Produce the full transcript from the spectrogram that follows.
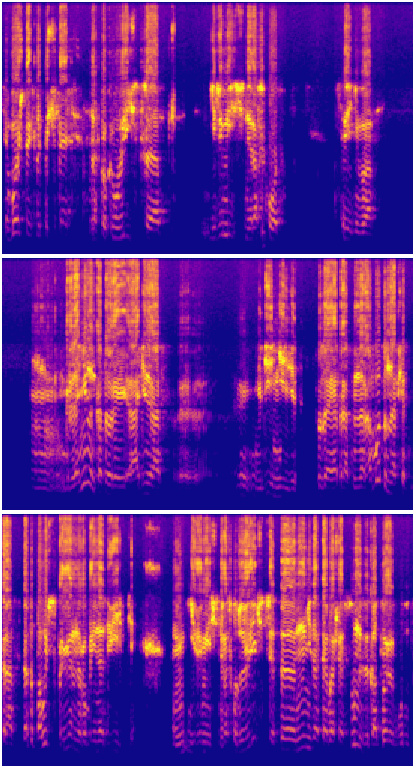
Тем более, что если посчитать, насколько увеличится ежемесячный расход среднего э, гражданина, который один раз э, в день ездит туда и обратно на работу на общественном транспорте, то получится примерно рублей на 200 ежемесячный расход увеличится, это ну, не такая большая сумма, за которой будут.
